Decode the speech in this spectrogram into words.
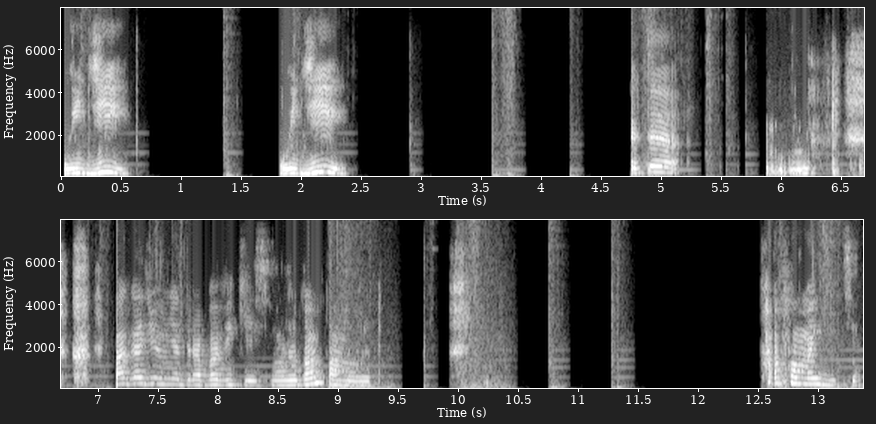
Уйди. Уйди. Это... Погоди, у меня дробовик есть. Может, он поможет? Помогите.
